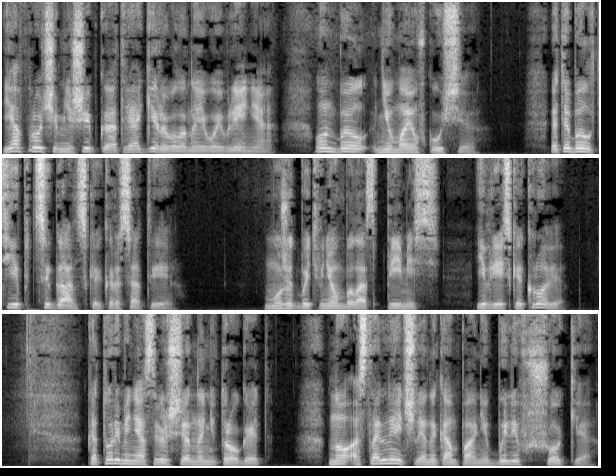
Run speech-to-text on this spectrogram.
я, впрочем, не шибко отреагировала на его явление. Он был не в моем вкусе. Это был тип цыганской красоты. Может быть, в нем была примесь еврейской крови, которая меня совершенно не трогает. но остальные члены компании были в шоке,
